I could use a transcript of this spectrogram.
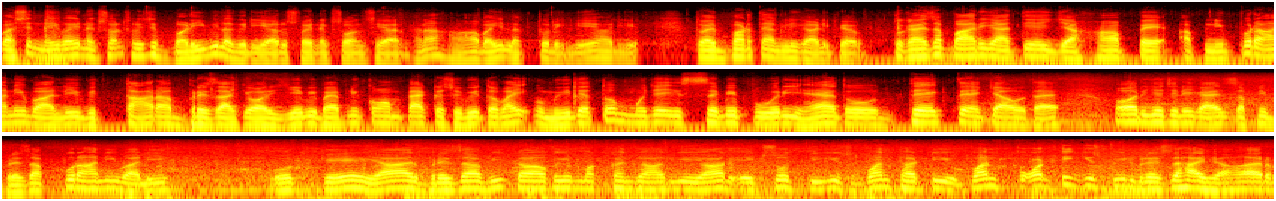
वैसे नई भाई नेक्सॉन थोड़ी सी बड़ी भी लग रही है यार उस भाई नेक्सॉन से यार, है ना? हाँ भाई लग तो रही है यार ये। तो भाई बढ़ते हैं अगली गाड़ी पे अब। तो कैसा बारी आती है यहाँ पे अपनी पुरानी वाली वितारा ब्रिजा की, और ये भी भाई अपनी कॉम्पैक्ट सुबह तो भाई उम्मीद तो मुझे इससे भी पूरी है तो देखते हैं क्या होता है। और ये चली गाइज़ अपनी ब्रिजा पुरानी वाली ओके यार, ब्रेजा भी काफ़ी मक्खन जा रही है यार। 130 130 140 की स्पीड ब्रेजा यार।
